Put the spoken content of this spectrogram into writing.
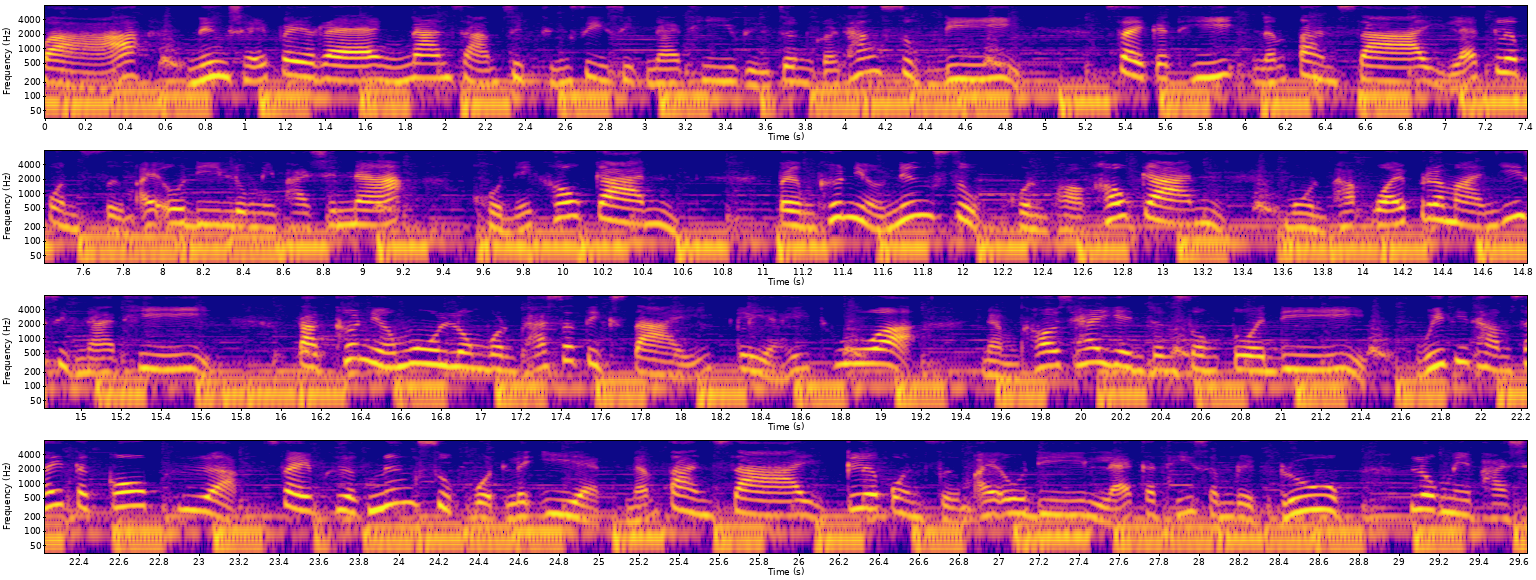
ฝา นึ่งใช้ไฟแรงนาน 30-40 นาที หรือจนกระทั่งสุกดีใส่กะทิ น้ำตาลทราย และเกลือป่นเสริมไอโอดีนลงในภาชนะ คนให้เข้ากัน เติมข้าวเหนียวนึ่งสุกคนพอเข้ากัน มูนพักไว้ประมาณ 20 นาที ตักข้าวเหนียวมูลลงบนพลาสติกใส เกลี่ยให้ทั่วนำเข้าแช่เย็นจนทรงตัวดี วิธีทำไส้ตะโก้เผือก ใส่เผือกนึ่งสุกบดละเอียด น้ำตาลทราย เกลือป่นเสริมไอโอดีนและกะทิสำเร็จรูป ลงในภาช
